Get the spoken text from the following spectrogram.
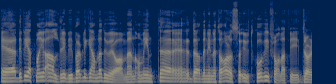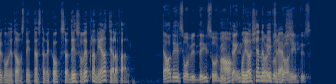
Eh, det vet man ju aldrig. Vi börjar bli gamla du och jag. Men om inte eh, döden hinner ta oss så utgår vi ifrån att vi drar igång ett avsnitt nästa vecka också. Det är så vi har planerat i alla fall. Ja, det är så vi, det är så vi Ja, tänker. och jag känner det mig bra fräsch. hittills.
